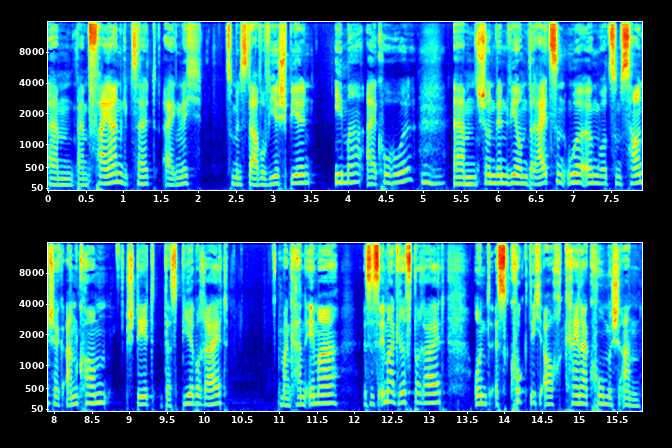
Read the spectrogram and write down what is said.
ähm, beim Feiern gibt es halt eigentlich, zumindest da, wo wir spielen, immer Alkohol. Mhm. Ähm, schon wenn wir um 13 Uhr irgendwo zum Soundcheck ankommen, steht das Bier bereit. Man kann immer, es ist immer griffbereit und es guckt dich auch keiner komisch an.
